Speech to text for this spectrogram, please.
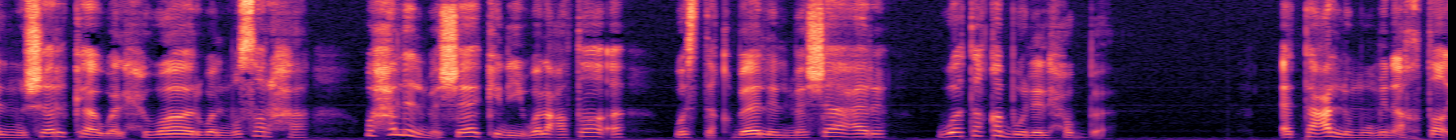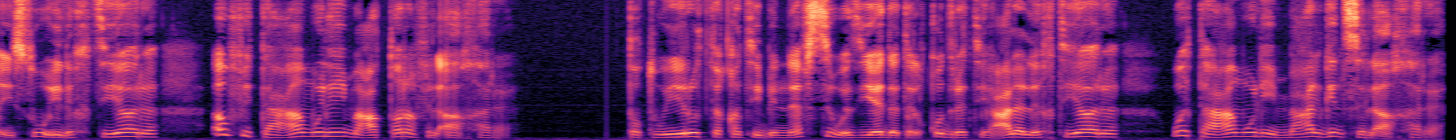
المشاركة والحوار والمصارحة. وحل المشاكل والعطاء واستقبال المشاعر وتقبل الحب التعلم من أخطاء سوء الاختيار أو في التعامل مع الطرف الآخر تطوير الثقة بالنفس وزيادة القدرة على الاختيار والتعامل مع الجنس الآخر.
